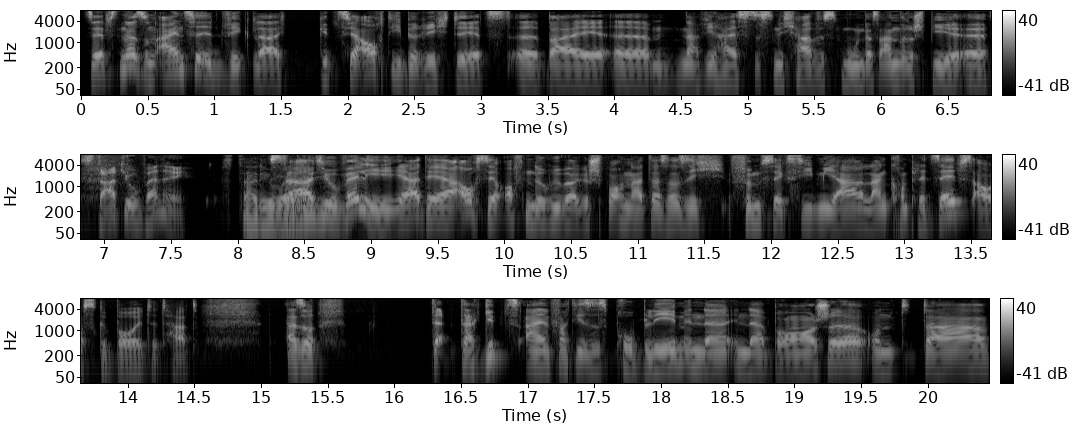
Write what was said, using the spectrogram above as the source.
selbst ne, so ein Einzelentwickler, gibt's ja auch die Berichte jetzt äh, bei, ähm, na, wie heißt es nicht Harvest Moon, das andere Spiel? Äh, Stardew Valley. Stardew Valley. Stardew Valley, ja, der auch sehr offen darüber gesprochen hat, dass er sich fünf, sechs, sieben Jahre lang komplett selbst ausgebeutet hat. Also da, da gibt's einfach dieses Problem in der, in der Branche und da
